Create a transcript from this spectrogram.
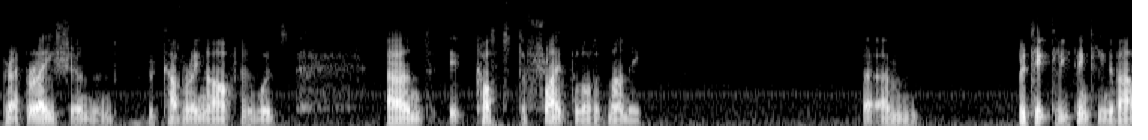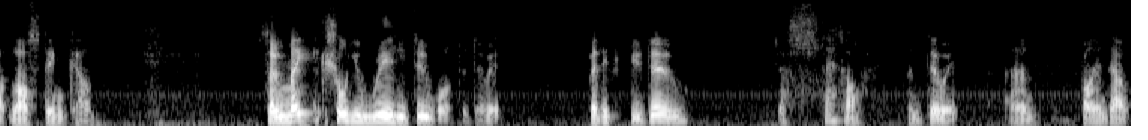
preparation and recovering afterwards and it cost a frightful lot of money. Um, particularly thinking about lost income. So make sure you really do want to do it. But if you do, just set off and do it and find out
